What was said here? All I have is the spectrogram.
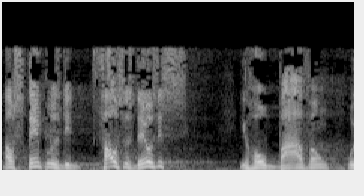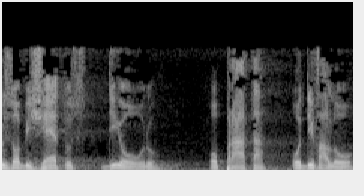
aos templos de falsos deuses e roubavam os objetos de ouro, ou prata, ou de valor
